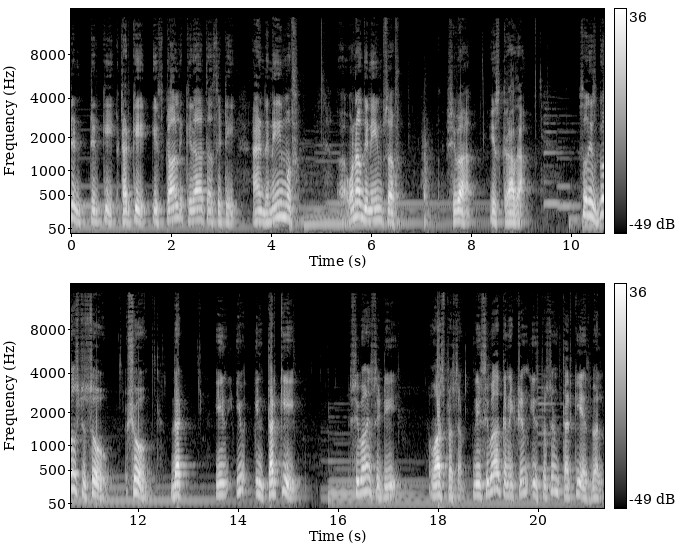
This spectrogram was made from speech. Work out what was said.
in Turkey, Turkey is called Kirata city and the name of uh, one of the names of Shiva is Krada. So this goes to show, show that in, in Turkey, Shiva city was present. The Shiva connection is present in Turkey as well.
